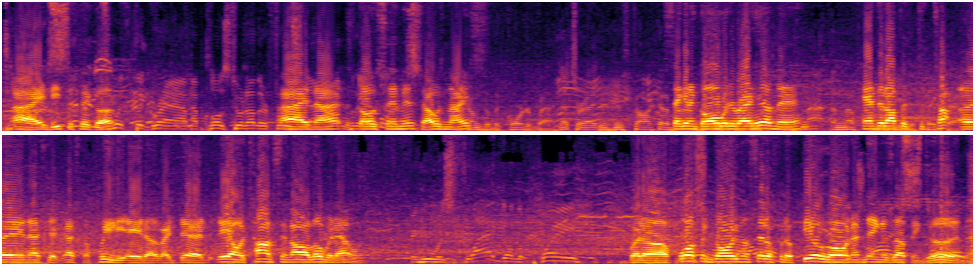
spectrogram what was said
Conversion, and He finds it. All right, decent pickup. With the grab, up close to another first All right, down now let's go Emperors. Simmons. That was nice. Comes to the quarterback. That's right. You're just talking about Second and goal with it right here, man. There's not enough Hand it off money at to the top, that. uh, and that's it. That's completely ate up right there. They on Thompson all over that one. Who was flagged on the play. But uh, fourth and goal, they're gonna settle for the field goal, and that thing is up and good, man.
